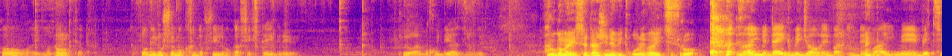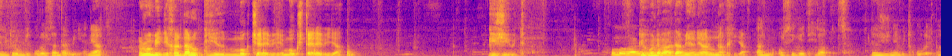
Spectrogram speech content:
ხო აი მაგალითად ზოგი რო შემოგხედავ შეიძლება გაშეშდე ეგრევე თქვენ მოხვიდე აზრზე ზოგმა ისე დაჟინებით ყურება იცის რომ ვაიმე და ეგ მეჯავრება კიდე ვაიმე ბეცივით რომ გიყურებს ადამიანი ათ რომ მიდიხარ და რომ გი- მოგჩერები, მოგშტერებია. გიჟივით. ხო არ გიგონება ადამიანი არ უნახია. არ მოყოს იგეთი რაღაცა დაჟინებით ყურება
